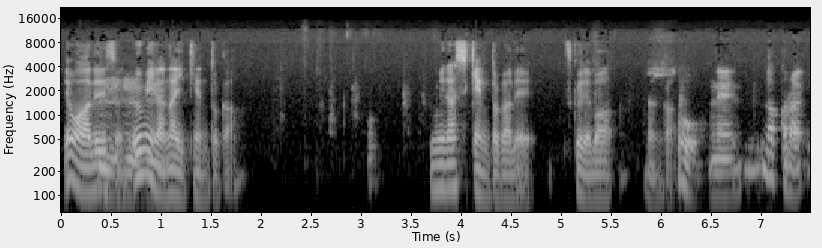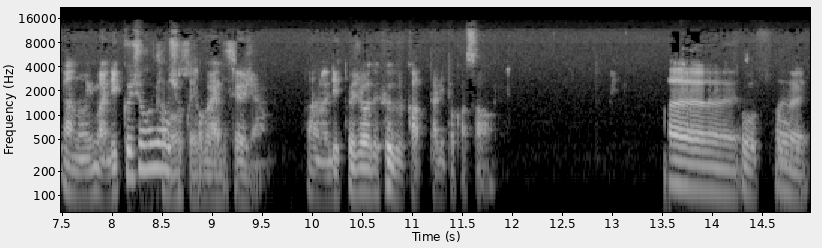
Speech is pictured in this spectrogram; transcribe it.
でもあれですよね、うんうんうん海がない県とか、海なし県とかで作れば、なんか、そうね。だから、あの、今、陸上養殖とかやってるじゃん。あの、陸上でフグ買ったりとかさ。はいそうそう。はいはい。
